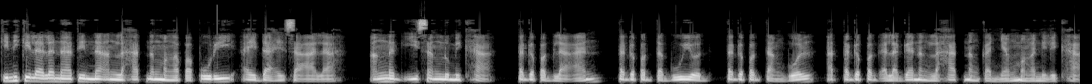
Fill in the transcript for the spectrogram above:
kinikilala natin na ang lahat ng mga papuri ay dahil sa Allah, ang nag-isang lumikha, tagapaglaan, tagapagtaguyod, tagapagtanggol, at tagapag-alaga ng lahat ng kanyang mga nilikha.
